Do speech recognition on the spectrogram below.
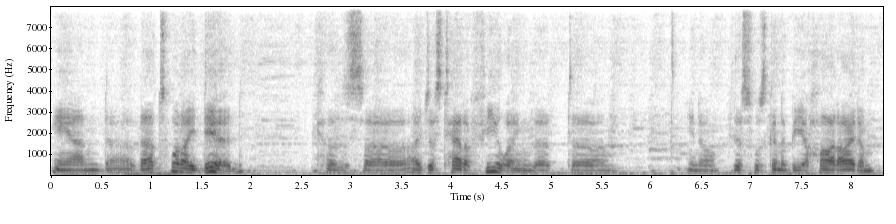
And uh, that's what I did because uh, I just had a feeling that, uh, you know, this was going to be a hot item.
